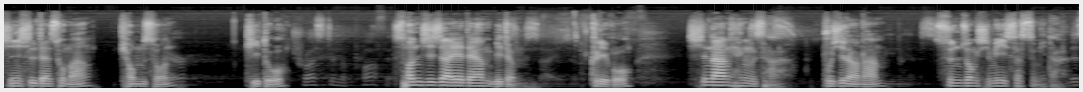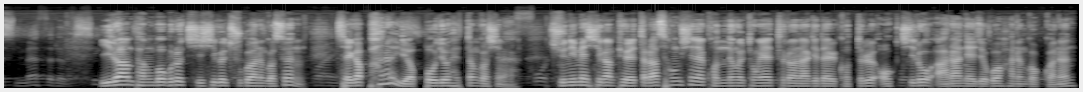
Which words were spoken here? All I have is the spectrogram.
진실된 소망, 겸손, 기도, 선지자에 대한 믿음, 그리고 신앙 행사, 부지런함, 순종심이 있었습니다. 이러한 방법으로 지식을 추구하는 것은 제가 판을 엿보려 했던 것이나 주님의 시간표에 따라 성신의 권능을 통해 드러나게 될 것들을 억지로 알아내려고 하는 것과는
